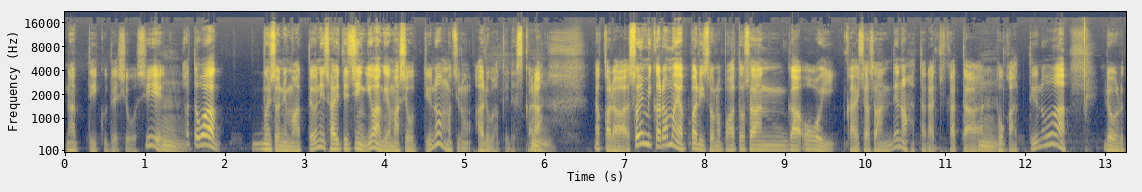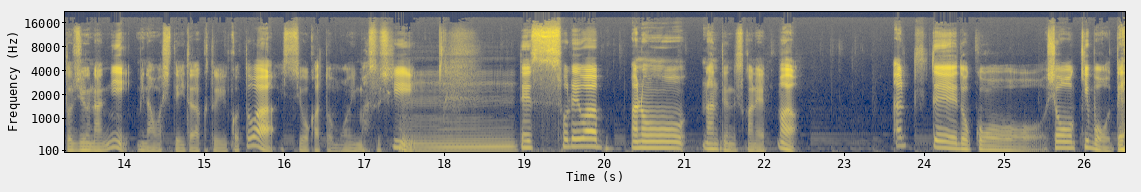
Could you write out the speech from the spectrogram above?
なっていくでしょうし、うん。あとは文書にもあったように最低賃金を上げましょうっていうのはもちろんあるわけですから、うん。だからそういう意味からもやっぱりそのパートさんが多い会社さんでの働き方とかっていうのは、いろいろと柔軟に見直していただくということは必要かと思いますし、うーん。でそれはあのなんていうんですかね。まあある程度こう小規模で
